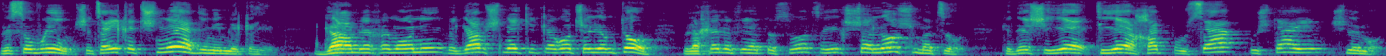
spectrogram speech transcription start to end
וסוברים שצריך את שני הדינים לקיים. גם לחם עוני וגם שני כיכרות של יום טוב, ולכן לפי התוספות צריך שלוש מצות, כדי שתהיה אחת פרוסה ושתיים שלמות.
